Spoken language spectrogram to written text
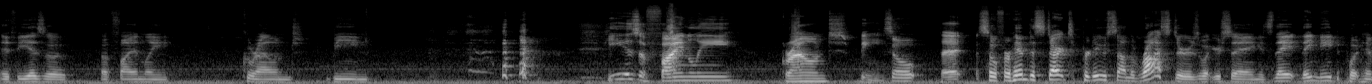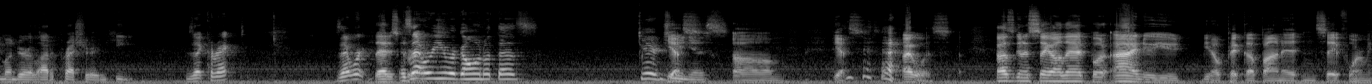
if he is a, a finely ground bean. He is a finely ground bean. So that so for him to start to produce on the roster is what you're saying is they, they need to put him under a lot of pressure and heat. Is that correct? Is that where That is Is that where you were going with this? You're a yes. genius. Um, yes. I was. I was gonna say all that, but I knew you'd, you know, pick up on it and say it for me.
